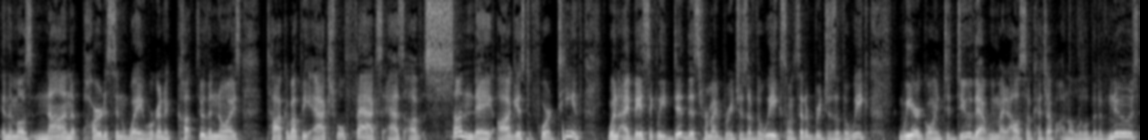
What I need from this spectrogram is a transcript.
in the most nonpartisan way. We're going to cut through the noise, talk about the actual facts as of Sunday, August 14th, when I basically did this for my breaches of the week. So instead of breaches of the week, we are going to do that. We might also catch up on a little bit of news.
